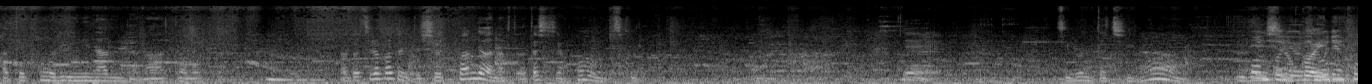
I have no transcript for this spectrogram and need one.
カテゴリーになるんだなと思った。どちらかというと出版ではなくて私たちは本を作る、うん。で自分たちの遺伝子の声にそ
